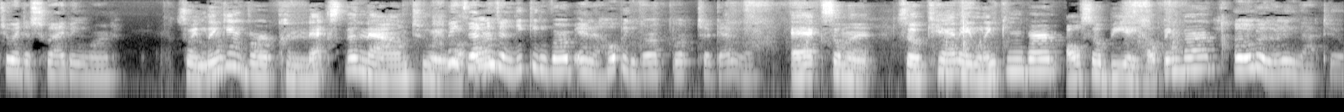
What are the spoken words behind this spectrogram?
to a describing word. So a linking verb connects the noun to a Wait, that means a leaking verb and a helping verb work together. Excellent. So can a linking verb also be a helping verb? I remember learning that too.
